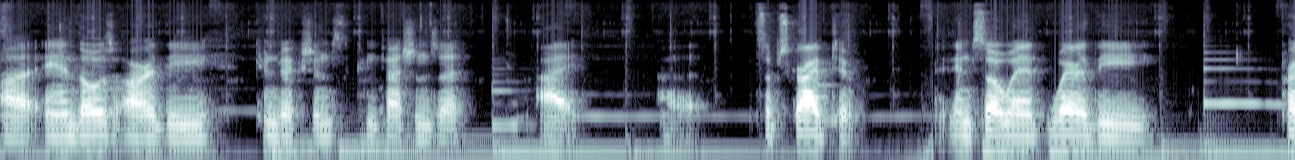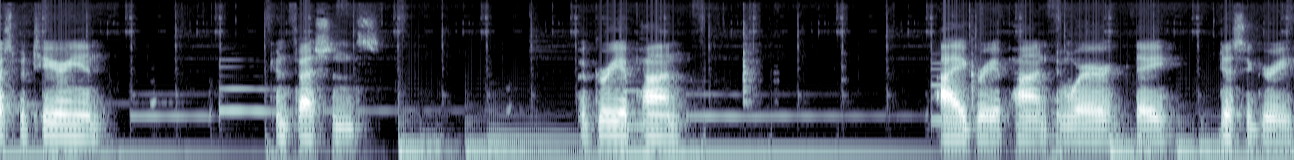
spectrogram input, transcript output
uh, and those are the convictions, confessions that I uh, subscribe to. And so, when where the Presbyterian confessions agree upon I agree upon and where they disagree,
